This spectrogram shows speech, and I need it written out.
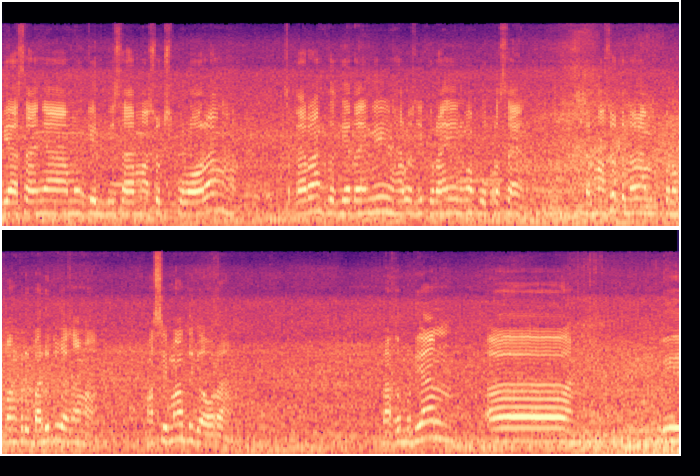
biasanya mungkin bisa masuk 10 orang, sekarang kegiatan ini harus dikurangi 50%. Termasuk kendaraan penumpang pribadi juga sama, maksimal tiga orang. Nah kemudian uh, di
